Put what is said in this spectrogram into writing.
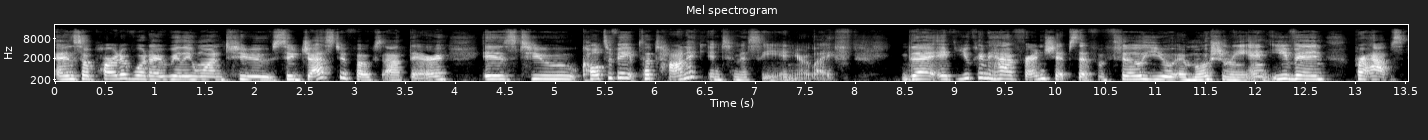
And so part of what I really want to suggest to folks out there is to cultivate platonic intimacy in your life that if you can have friendships that fulfill you emotionally and even perhaps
